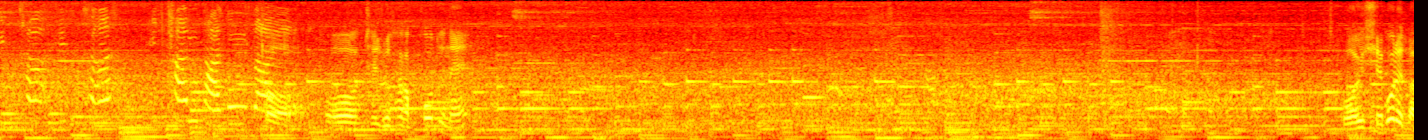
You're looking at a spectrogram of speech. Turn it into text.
이차 이차이찬 자동차. 어, 어 제조사가 포드네 와 이거 쉐보레다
